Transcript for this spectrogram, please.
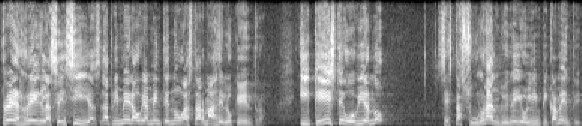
tres reglas sencillas. La primera, obviamente, no gastar más de lo que entra. Y que este gobierno se está zurrando en ello olímpicamente.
